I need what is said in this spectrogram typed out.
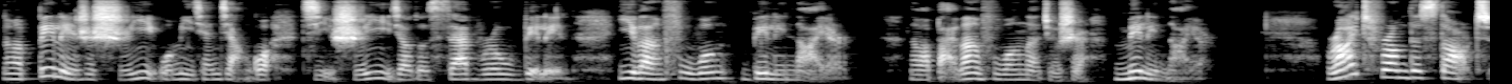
那么 billion 是十亿，我们以前讲过几十亿叫做 several billion，亿万富翁 billionaire，那么百万富翁呢就是 millionaire。Right from the start,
